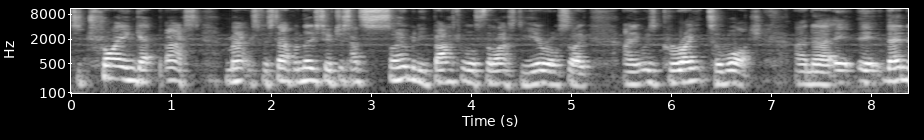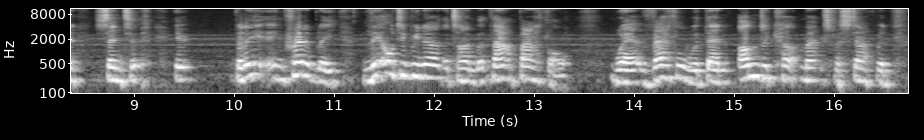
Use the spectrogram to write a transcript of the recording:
to try and get past Max Verstappen. Those two have just had so many battles the last year or so, and it was great to watch. And uh, it, it then sent it. Believe, incredibly, little did we know at the time, but that battle where Vettel would then undercut Max Verstappen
